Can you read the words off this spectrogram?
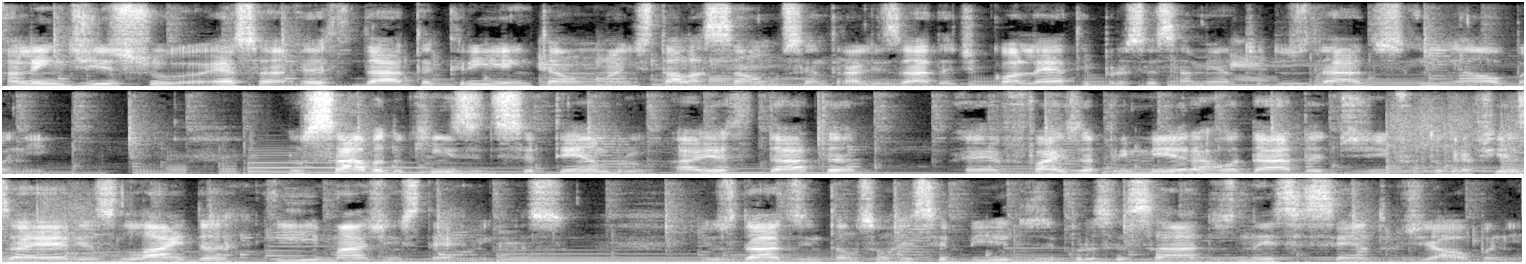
Além disso, essa Earth Data cria então uma instalação centralizada de coleta e processamento dos dados em Albany. No sábado, 15 de setembro, a Earth Data é, faz a primeira rodada de fotografias aéreas, LiDAR e imagens térmicas e os dados então são recebidos e processados nesse centro de Albany.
